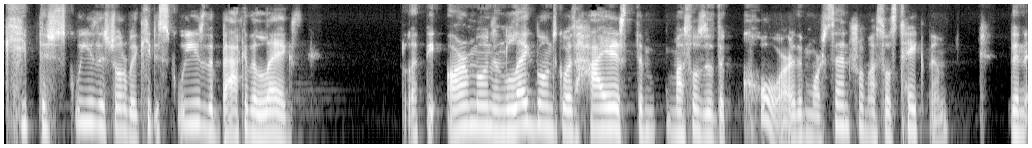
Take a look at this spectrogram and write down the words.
Keep the squeeze the shoulder blade. Keep the squeeze the back of the legs. Let the arm bones and leg bones go as high as the muscles of the core, the more central muscles take them. Then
